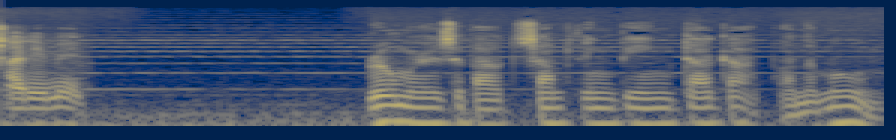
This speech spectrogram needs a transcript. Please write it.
How do you mean? Rumors about something being dug up on the moon.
